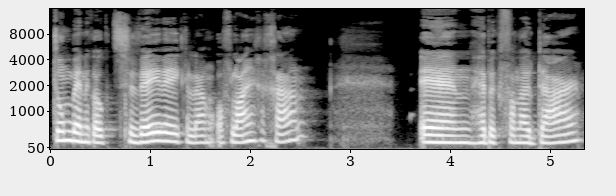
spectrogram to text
toen ben ik ook twee weken lang offline gegaan. En heb ik vanuit daar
